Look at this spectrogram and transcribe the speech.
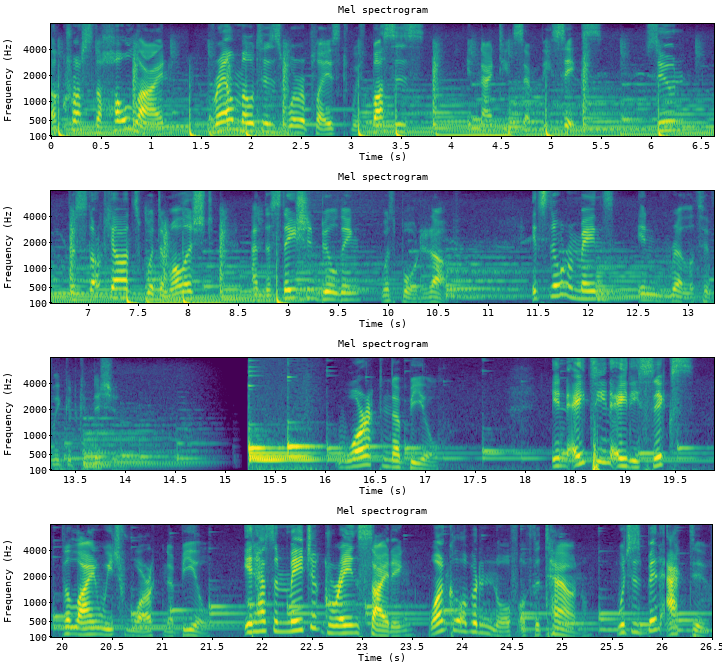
Across the whole line, rail motors were replaced with buses in 1976. Soon, the stockyards were demolished and the station building was boarded up it still remains in relatively good condition. Warracknabeal. In 1886, the line reached Warracknabeal. It has a major grain siding 1 kilometer north of the town, which has been active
